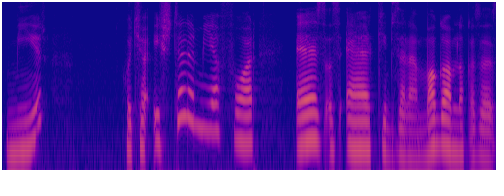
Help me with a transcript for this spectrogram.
mir, hogyha Istelle mir for, ez az elképzelem magamnak, azaz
